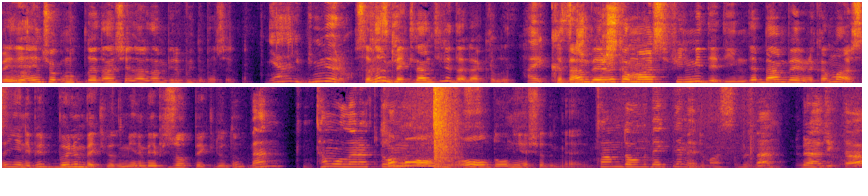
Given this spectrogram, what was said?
Beni en çok mutlu eden şeylerden biri buydu mesela. Yani bilmiyorum. Sanırım Kız beklentiyle de alakalı. Hayır Ya kız ben Veronica tamam? Mars filmi dediğinde ben Veronica Mars'a yeni bir bölüm bekliyordum. Yeni bir epizod bekliyordum. Ben tam olarak da Tam onu, oldu, oldu onu yaşadım yani. tam da onu beklemiyordum aslında. Ben birazcık daha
